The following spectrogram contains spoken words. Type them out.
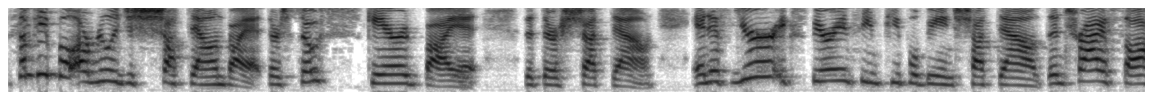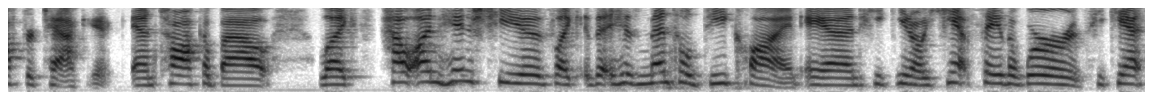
Some people are really just shut down by it. They're so scared by it that they're shut down. And if you're experiencing people being shut down, then try a softer tactic and talk about like how unhinged he is like that his mental decline and he you know he can't say the words he can't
